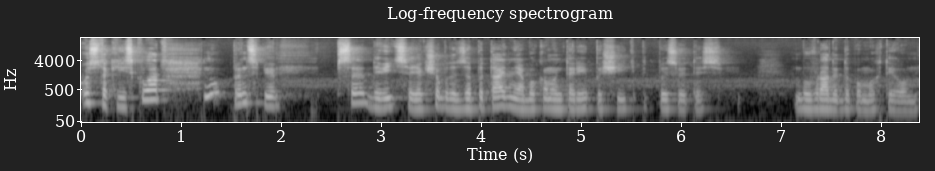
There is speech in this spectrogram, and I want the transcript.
ось такий склад. Ну, в принципі, все. Дивіться. Якщо будуть запитання або коментарі, пишіть, підписуйтесь. Був радий допомогти вам.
